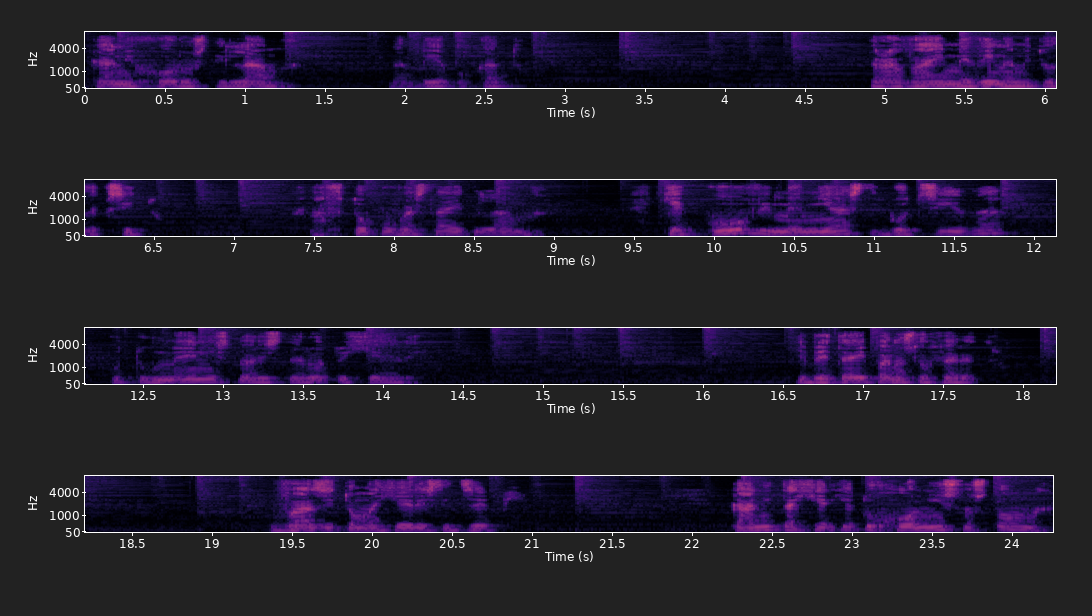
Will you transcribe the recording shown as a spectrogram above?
κάνει χώρο στη λάμα να μπει από κάτω. Τραβάει με δύναμη το δεξί του αυτό που βαστάει τη λάμα και κόβει με μια στην κοτσίδα που του μένει στο αριστερό του χέρι. Την πετάει πάνω στο φέρετρο. Βάζει το μαχαίρι στην τσέπη. Κάνει τα χέρια του χωνή στο στόμα.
